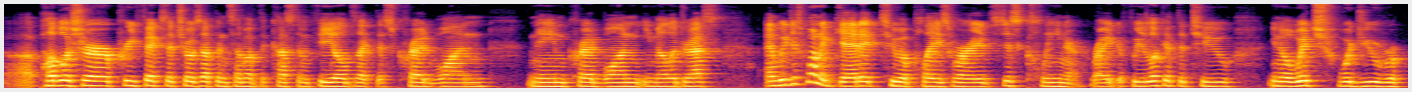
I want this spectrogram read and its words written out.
uh, publisher prefix that shows up in some of the custom fields, like this cred1 name, cred1 email address and we just want to get it to a place where it's just cleaner, right? If we look at the two, you know, which would you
